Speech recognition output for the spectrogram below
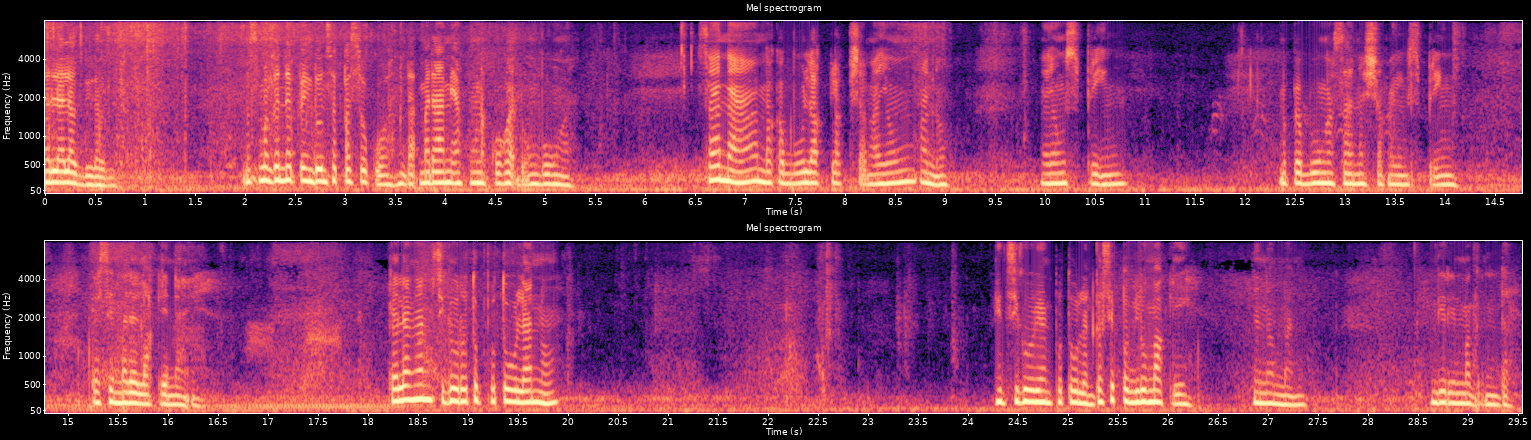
nalalaglag. Mas maganda pa yung doon sa pasok ko. Da- Marami akong nakuha doong bunga. Sana makabulaklak siya ngayong ano, ngayong spring. Magkabunga sana siya ngayong spring. Kasi malalaki na eh. Kailangan siguro to putulan, no? Need siguro yan putulan. Kasi pag lumaki, na naman, hindi rin maganda.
